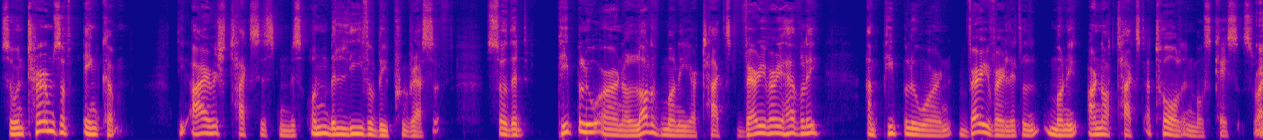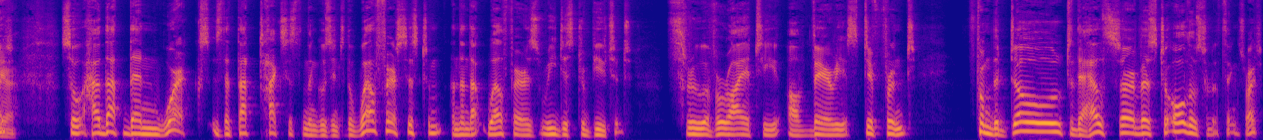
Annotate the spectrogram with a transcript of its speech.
So, in terms of income, the Irish tax system is unbelievably progressive, so that people who earn a lot of money are taxed very, very heavily, and people who earn very, very little money are not taxed at all in most cases, right? Yeah. So, how that then works is that that tax system then goes into the welfare system, and then that welfare is redistributed through a variety of various different, from the dole to the health service to all those sort of things, right?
